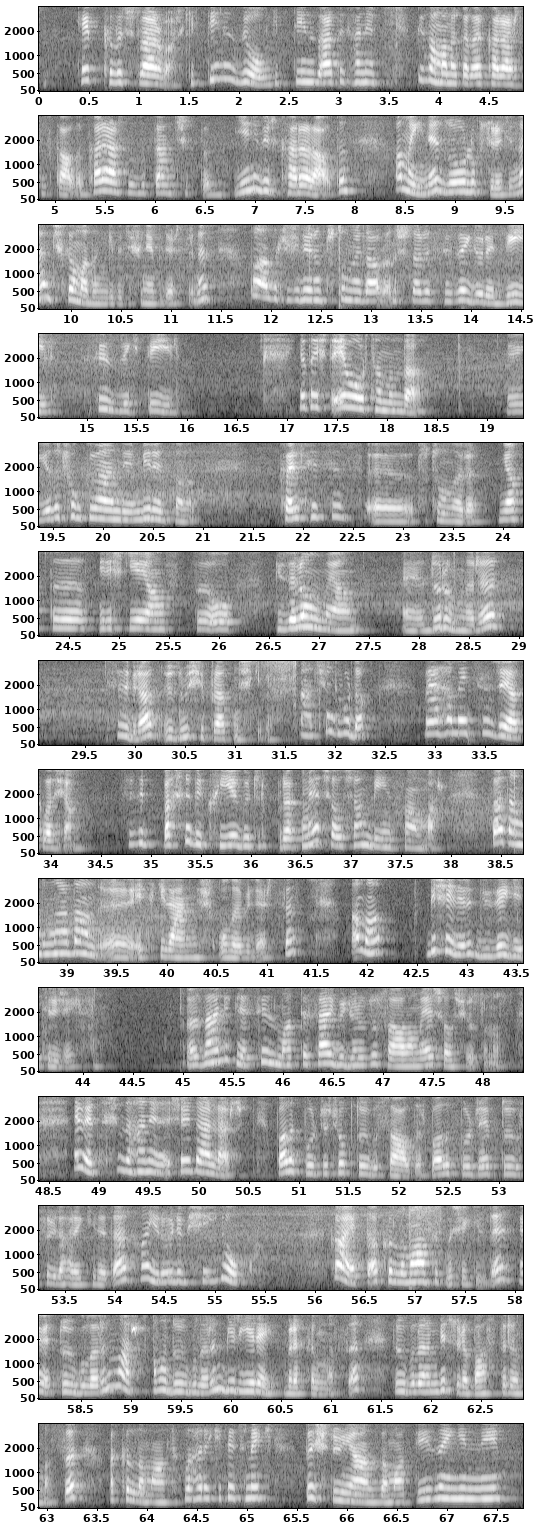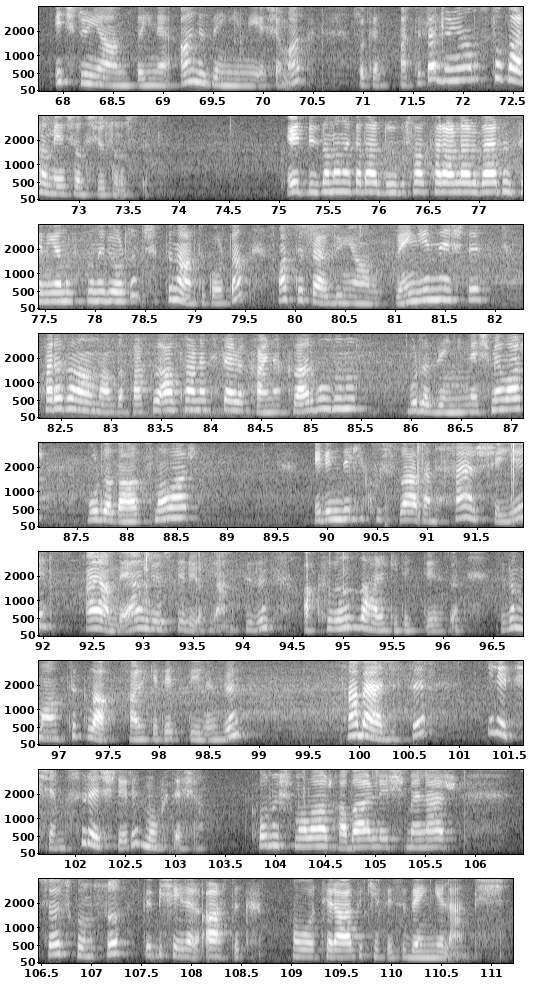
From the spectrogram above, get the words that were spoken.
Hep kılıçlar var. Gittiğiniz yol, gittiğiniz artık hani bir zamana kadar kararsız kaldın. Kararsızlıktan çıktın. Yeni bir karar aldın. Ama yine zorluk sürecinden çıkamadın gibi düşünebilirsiniz. Bazı kişilerin tutum ve davranışları size göre değil, sizlik değil. Ya da işte ev ortamında e, ya da çok güvendiğim bir insanın kalitesiz e, tutumları, yaptığı, ilişkiye yansıttığı o güzel olmayan e, durumları sizi biraz üzmüş, yıpratmış gibi. Yani çünkü burada merhametsizce yaklaşan, sizi başka bir kıyıya götürüp bırakmaya çalışan bir insan var. Zaten bunlardan e, etkilenmiş olabilirsin. Ama bir şeyleri dize getireceksin. Özellikle siz maddesel gücünüzü sağlamaya çalışıyorsunuz. Evet şimdi hani şey derler. Balık burcu çok duygusaldır. Balık burcu hep duygusuyla hareket eder. Hayır öyle bir şey yok. Gayet de akıllı, mantıklı şekilde evet duyguların var ama duyguların bir yere bırakılması, duyguların bir süre bastırılması, akılla mantıklı hareket etmek, dış dünyanızda maddi zenginliği, iç dünyanızda yine aynı zenginliği yaşamak. Bakın maddesel dünyanızı toparlamaya çalışıyorsunuz siz. Evet bir zamana kadar duygusal kararlar verdin, seni yanılttığını gördün, çıktın artık oradan. Maddesel dünyanız zenginleşti. Parasal anlamda farklı alternatifler ve kaynaklar buldunuz. Burada zenginleşme var. Burada dağıtma var. Elindeki kuş zaten her şeyi ayan beyan gösteriyor. Yani sizin aklınızla hareket ettiğinizin, sizin mantıkla hareket ettiğinizin habercisi iletişim süreçleri muhteşem. Konuşmalar, haberleşmeler söz konusu ve bir şeyler artık o terazi kefesi dengelenmiş.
